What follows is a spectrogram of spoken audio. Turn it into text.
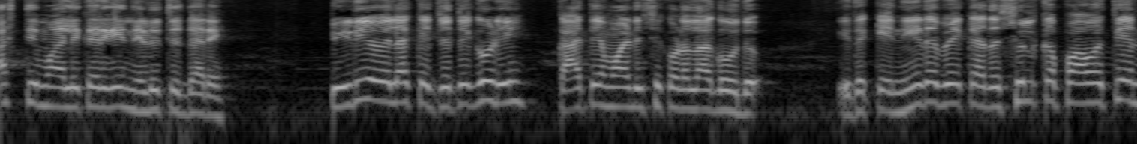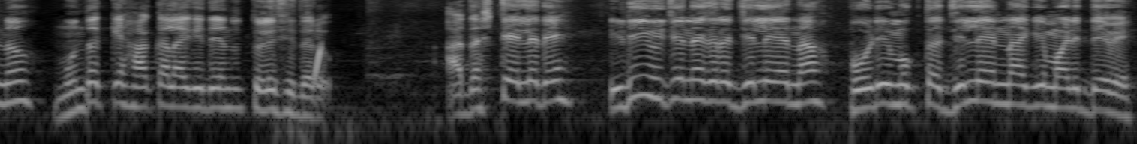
ಆಸ್ತಿ ಮಾಲೀಕರಿಗೆ ನೀಡುತ್ತಿದ್ದಾರೆ. ಪಿಡಿಒ ಇಲಾಖೆ ಜೊತೆಗೂಡಿ ಖಾತೆ ಮಾಡಿಸಿಕೊಡಲಾಗುವುದು. ಇದಕ್ಕೆ ನೀಡಬೇಕಾದ ಶುಲ್ಕ ಪಾವತಿಯನ್ನು ಮುಂದಕ್ಕೆ ಹಾಕಲಾಗಿದೆ ಎಂದು ತಿಳಿಸಿದರು. ಅದಷ್ಟೇ ಅಲ್ಲದೆ, ಇಡೀ ವಿಜಯನಗರ ಜಿಲ್ಲೆಯನ್ನ ಪೋಡಿ ಮುಕ್ತ ಜಿಲ್ಲೆಯನ್ನಾಗಿ ಮಾಡಿದ್ದೇವೆ.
